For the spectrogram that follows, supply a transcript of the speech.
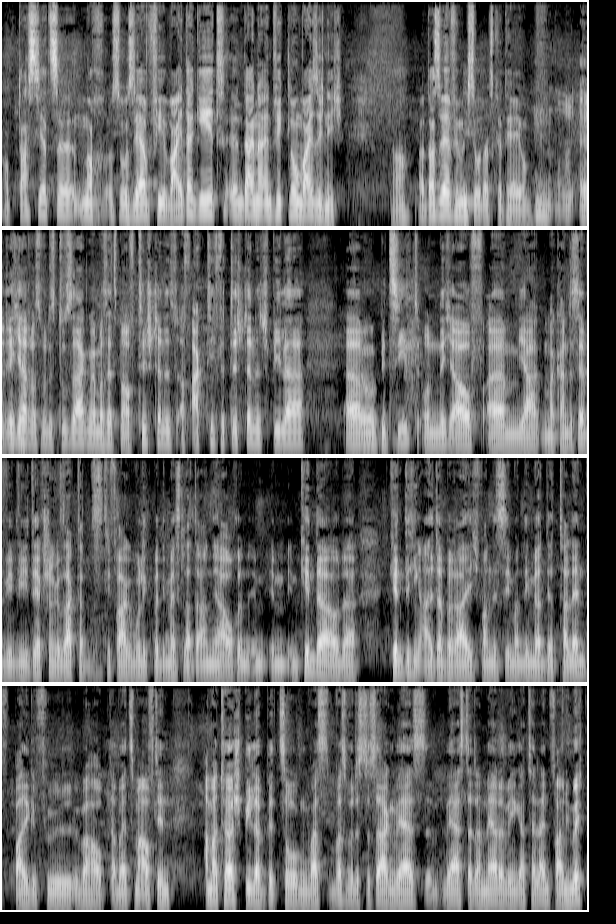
ob das jetzt äh, noch so sehr viel weitergeht in deiner Entwicklung, weiß ich nicht. Ja, das wäre für mich so das Kriterium. Richard, was würdest du sagen, wenn man es jetzt mal auf Tischtennis, auf aktive Tischtennisspieler ähm, bezieht und nicht auf, ähm, ja, man kann das ja, wie, wie Dirk schon gesagt hat, das ist die Frage, wo liegt man die Messlatte an, ja, auch in, im, im, im Kinder- oder kindlichen Alterbereich, wann ist jemand, dem ja der Talent, Ballgefühl überhaupt, aber jetzt mal auf den Amateurspieler bezogen, was, was würdest du sagen, wer ist, wer ist da dann mehr oder weniger talentfrei? Und ich möchte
